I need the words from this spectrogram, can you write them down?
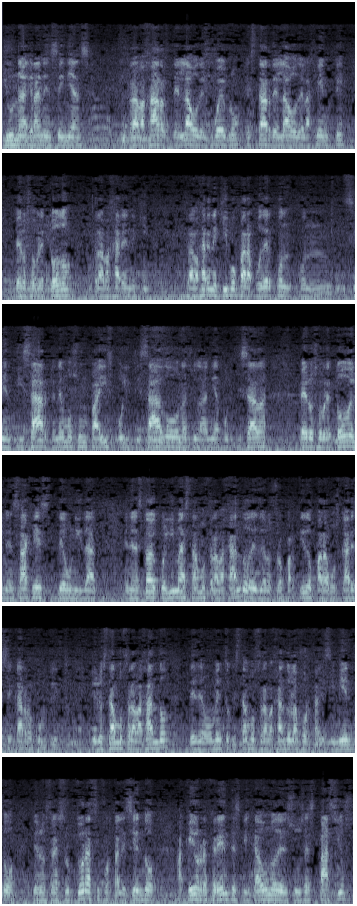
y una gran enseñanza. Trabajar del lado del pueblo, estar del lado de la gente, pero sobre todo trabajar en equipo. Trabajar en equipo para poder concientizar. Tenemos un país politizado, una ciudadanía politizada, pero sobre todo el mensaje es de unidad. En el estado de Colima estamos trabajando desde nuestro partido para buscar ese carro completo. Y lo estamos trabajando desde el momento que estamos trabajando el fortalecimiento de nuestras estructuras y fortaleciendo aquellos referentes que en cada uno de sus espacios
